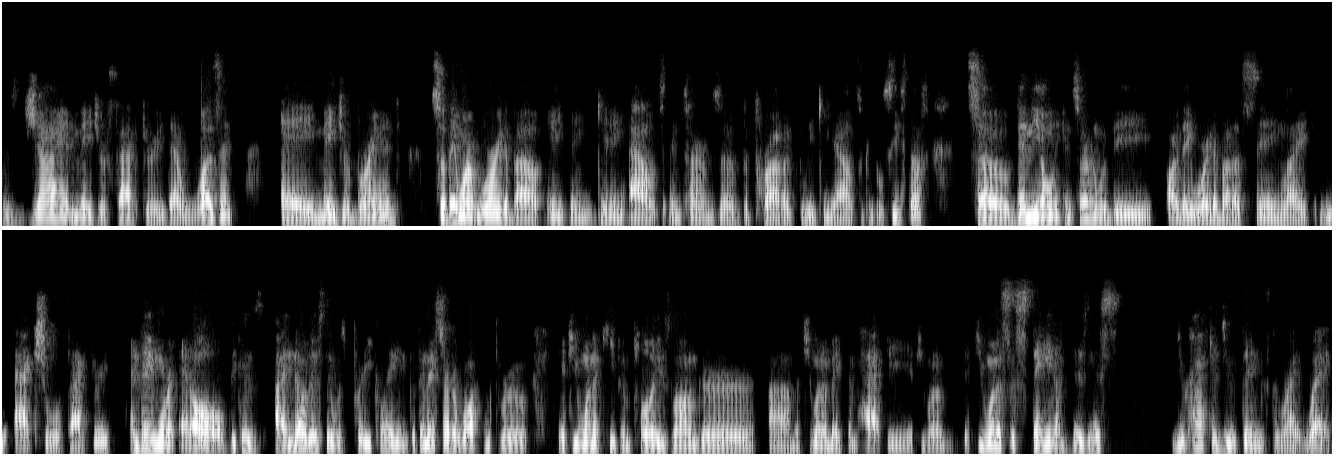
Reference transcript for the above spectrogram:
this giant major factory that wasn't a major brand. So they weren't worried about anything getting out in terms of the product leaking out so people see stuff. So then the only concern would be are they worried about us seeing like the actual factory? And they weren't at all because I noticed it was pretty clean. But then they started walking through if you want to keep employees longer, um, if you want to make them happy, if you want to if you want to sustain a business, you have to do things the right way.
